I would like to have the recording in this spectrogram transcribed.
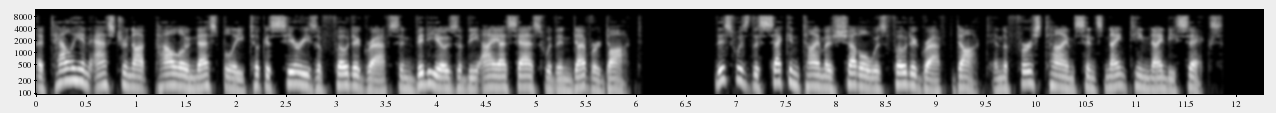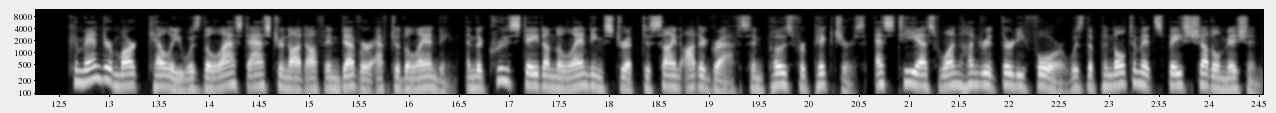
Italian astronaut Paolo Nespoli took a series of photographs and videos of the ISS with Endeavour docked. This was the second time a shuttle was photographed docked and the first time since 1996. Commander Mark Kelly was the last astronaut off Endeavour after the landing, and the crew stayed on the landing strip to sign autographs and pose for pictures. STS 134 was the penultimate Space Shuttle mission.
